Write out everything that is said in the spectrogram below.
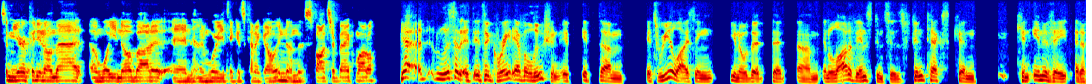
some your opinion on that and what you know about it and, and where you think it's kind of going on the sponsor bank model yeah, uh, listen, it, it's a great evolution. It, it's um, it's realizing you know that that um, in a lot of instances, fintechs can can innovate at a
